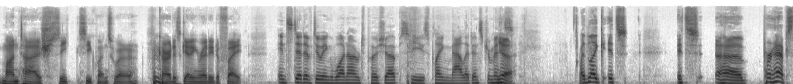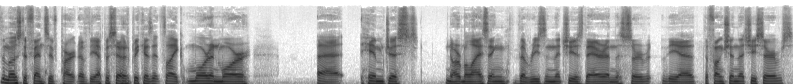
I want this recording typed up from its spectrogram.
montage se- sequence where Picard is getting ready to fight. Instead of doing one-armed push-ups, he's playing mallet instruments. Yeah. And like it's it's uh perhaps the most offensive part of the episode because it's like more and more uh him just normalizing the reason that she is there and the serve the uh the function that she serves.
